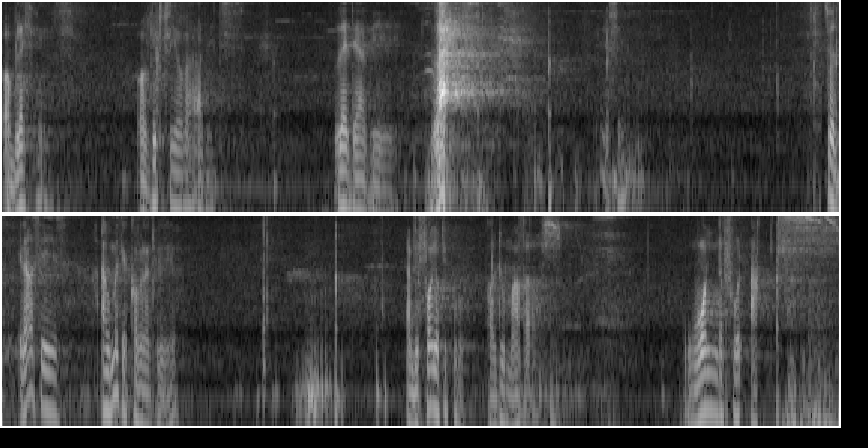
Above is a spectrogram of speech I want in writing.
or blessings or victory over habits, let there be light. You see? So it now says, I will make a covenant with you. And before your people, I'll do marvels, wonderful acts,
